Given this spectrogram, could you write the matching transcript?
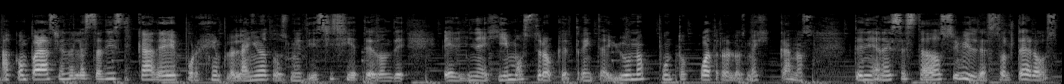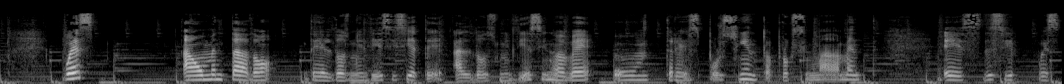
A comparación de la estadística de, por ejemplo, el año 2017, donde el INEGI mostró que el 31.4 de los mexicanos tenían ese estado civil de solteros, pues ha aumentado del 2017 al 2019 un 3% aproximadamente. Es decir, pues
